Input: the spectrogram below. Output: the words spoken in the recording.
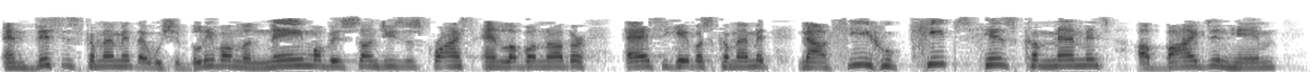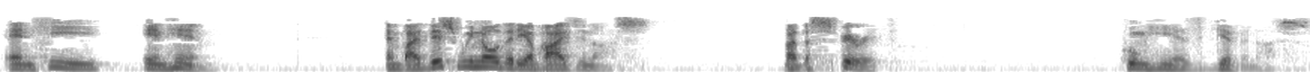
And this is commandment that we should believe on the name of His Son Jesus Christ and love one another as He gave us commandment. Now he who keeps His commandments abides in Him and He in Him. And by this we know that He abides in us. By the Spirit whom He has given us.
